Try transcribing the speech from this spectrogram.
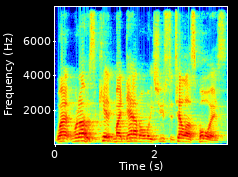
when, when I was a kid, my dad always used to tell us boys,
